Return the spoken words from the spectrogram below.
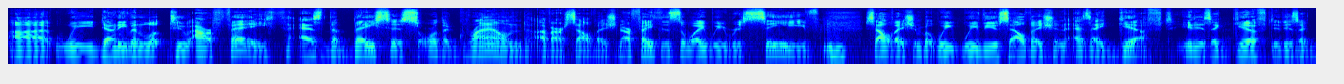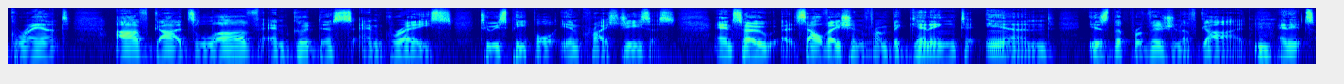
Uh, we don't even look to our faith as the basis or the ground of our salvation. Our faith is the way we receive mm-hmm. salvation, but we, we view salvation as a gift. It is a gift, it is a grant of God's love and goodness and grace to his people in Christ Jesus. And so, uh, salvation from beginning to end is the provision of God, mm. and it's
